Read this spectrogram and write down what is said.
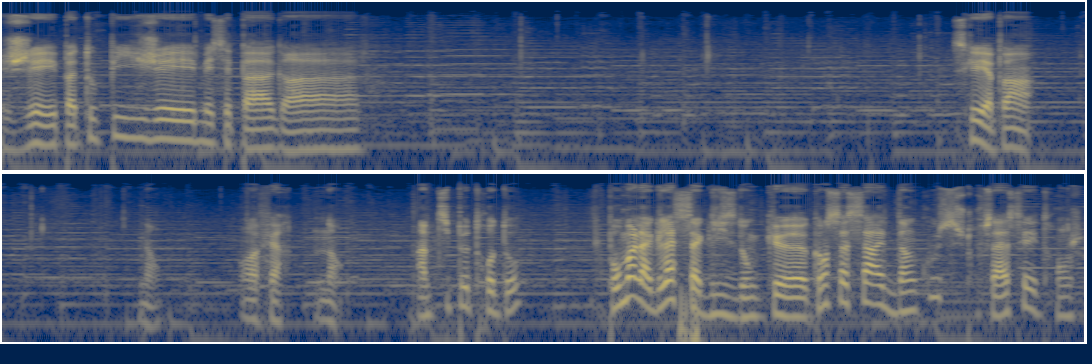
J'ai pas tout pigé, mais c'est pas grave. Est-ce qu'il n'y a pas un... Non. On va faire... Non. Un petit peu trop tôt. Pour moi, la glace, ça glisse. Donc, euh, quand ça s'arrête d'un coup, je trouve ça assez étrange.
